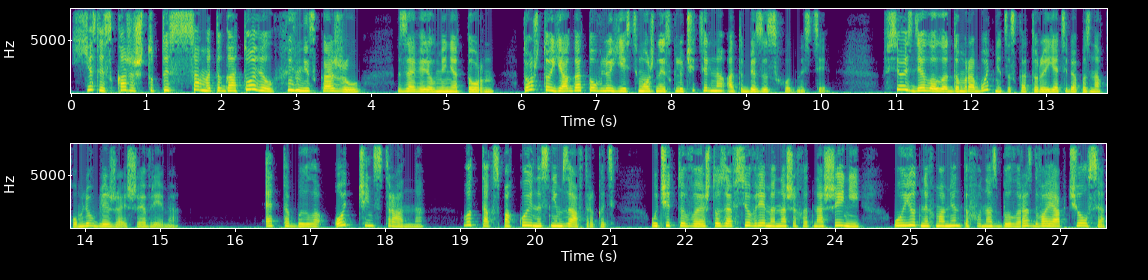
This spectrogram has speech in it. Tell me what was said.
«Если скажешь, что ты сам это готовил...» «Не скажу», — заверил меня Торн. «То, что я готовлю, есть можно исключительно от безысходности. Все сделала домработница, с которой я тебя познакомлю в ближайшее время. Это было очень странно. Вот так спокойно с ним завтракать, учитывая, что за все время наших отношений уютных моментов у нас было раз-два и обчелся,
